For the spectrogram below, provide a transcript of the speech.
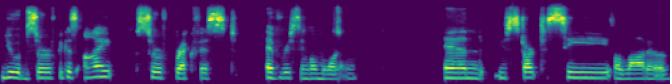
you observe because I serve breakfast every single morning, and you start to see a lot of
